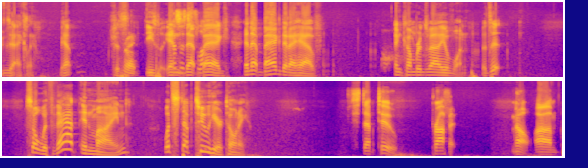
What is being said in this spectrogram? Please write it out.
Exactly. Yep. Just Right. easily, and that floating. bag, and that bag that I have, encumbrance value of one. That's it. So with that in mind, what's step two here, Tony? Step two, profit. No. Um,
